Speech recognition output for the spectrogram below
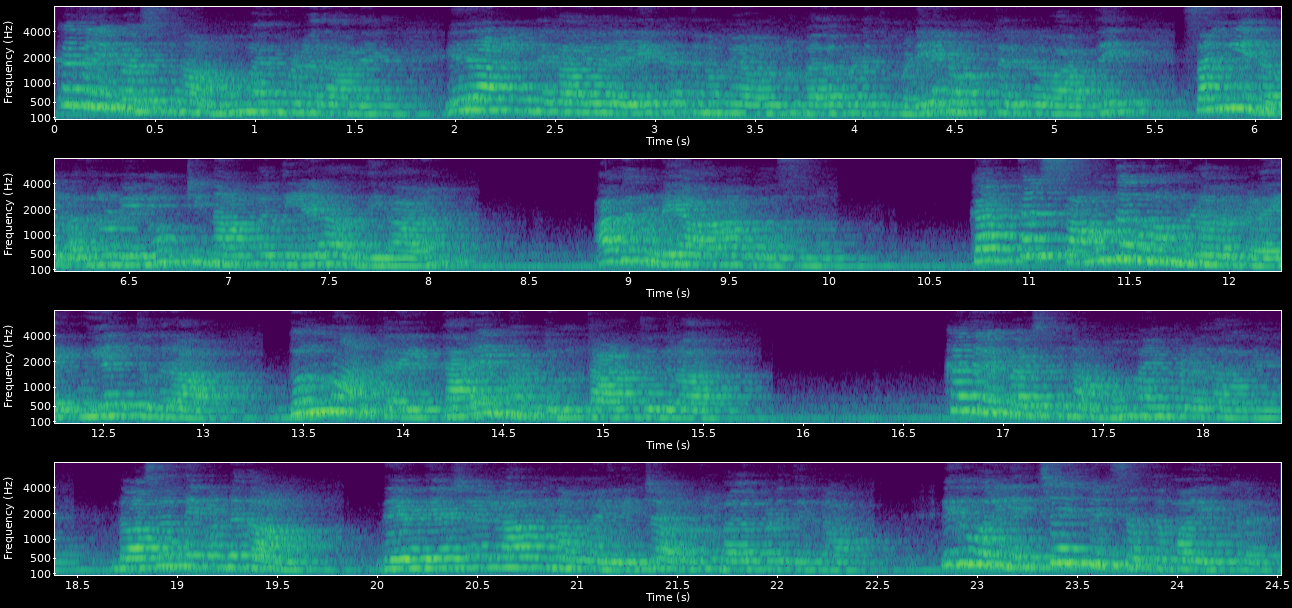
நாமம் பயன்படுவதாக இதனால் இந்த காலங்களிலே கத்த அவர்கள் பலப்படுத்தும்படியே நமக்கு தருகிற வார்த்தை. சங்கீதம் அதனுடைய நூற்றி நாற்பத்தி ஏழாவது அதிகாரம். அதனுடைய ஆறாவது வசனம். கர்த்தர் சாந்த குணம் உள்ளவர்களை உயர்த்துகிறார். துன்மார்க்கரை தரை மட்டும் தாழ்த்துகிறார். கதிரை பரிசு நாமும் பயன்படுவதாக இந்த வசனத்தை கொண்டுதான் தேவ தேசங்களாக நம்மை என்று அவர்கள் பலப்படுத்துகிறார். இது ஒரு எச்சரிப்பின் சத்தமாக இருக்கிறது.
